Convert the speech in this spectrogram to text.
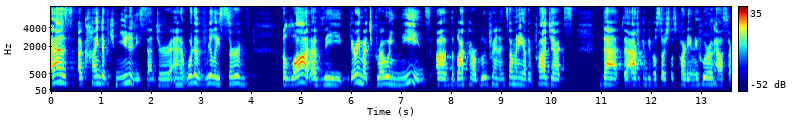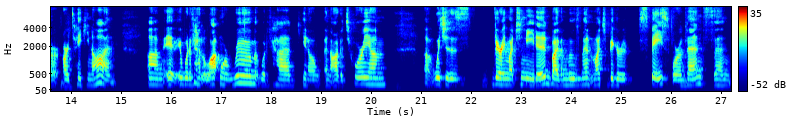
as a kind of community center, and it would have really served a lot of the very much growing needs of the Black Power Blueprint and so many other projects that the African People's Socialist Party and the Uhuru House are, are taking on. Um, it, it, would have had a lot more room. It would have had, you know, an auditorium, uh, which is very much needed by the movement, much bigger space for events and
